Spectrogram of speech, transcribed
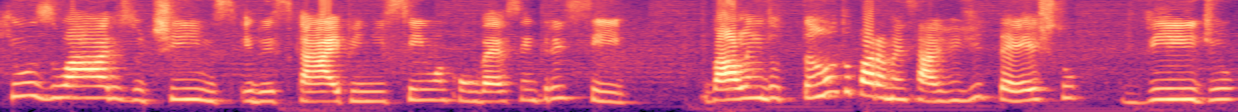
que usuários do Teams e do Skype iniciem uma conversa entre si, valendo tanto para mensagens de texto, vídeo,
